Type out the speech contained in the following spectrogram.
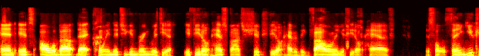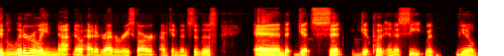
And it's all about that coin that you can bring with you. If you don't have sponsorship, if you don't have a big following, if you don't have this whole thing, you could literally not know how to drive a race car. I'm convinced of this and get sit get put in a seat with you know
